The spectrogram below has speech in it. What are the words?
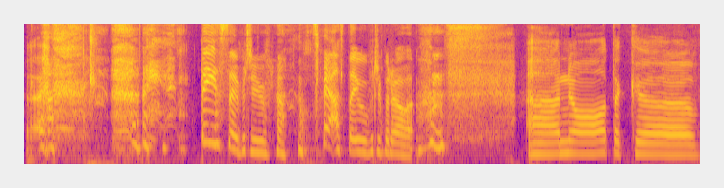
ty se připravil. Co já se tady budu připravovat? Uh, no, tak uh,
